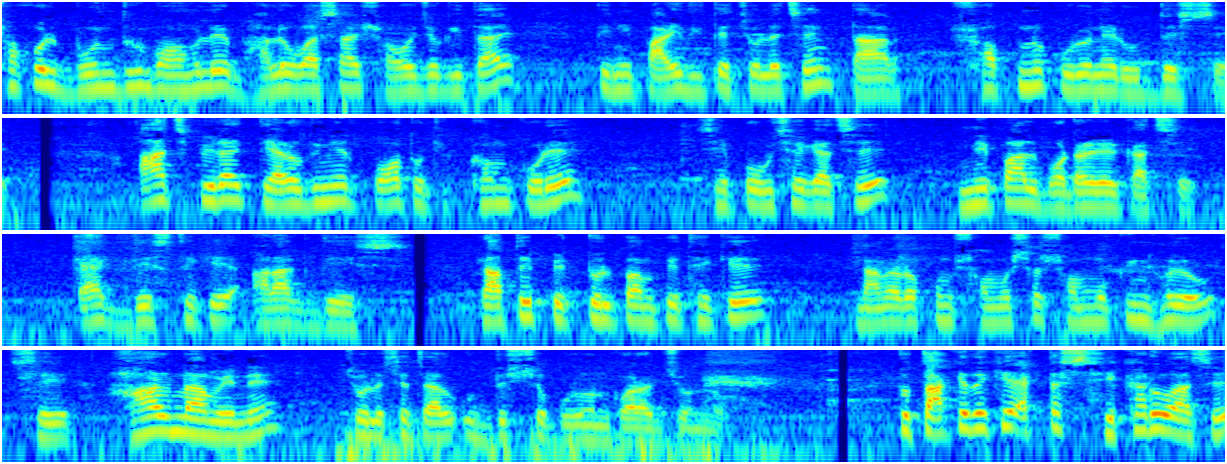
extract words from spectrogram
সকল বন্ধু মহলের ভালোবাসায়, সহযোগিতায় তিনি পাড়ি দিতে চলেছেন তার স্বপ্ন পূরণের উদ্দেশ্যে। আজ প্রায় তেরো দিনের পথ অতিক্রম করে সে পৌঁছে গেছে নেপাল বর্ডারের কাছে, এক দেশ থেকে আর দেশ। রাতে পেট্রোল পাম্পে থেকে নানা রকম সমস্যার সম্মুখীন হয়েও সে হার না মেনে চলেছে তার উদ্দেশ্য পূরণ করার জন্য। তো তাকে দেখে একটা শেখারও আছে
